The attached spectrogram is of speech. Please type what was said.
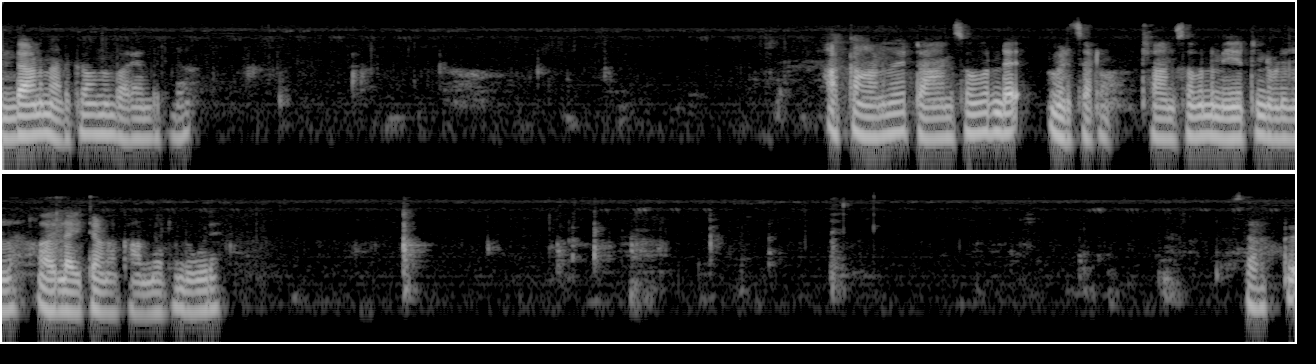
എന്താണ് നടക്കുക ഒന്നും പറയാൻ പറ്റില്ല. ആ കാണുന്നത് ട്രാൻസ്ഫോമറിന്റെ വെളിച്ചാട്ടോ ട്രാൻസ്ഫോമറിന്റെ മീറ്ററിന്റെ ഉള്ളിലുള്ള ആ ലൈറ്റാണ് ആ കാണുന്നത് കേട്ടോ ദൂരെ. സ്ഥലത്ത്.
